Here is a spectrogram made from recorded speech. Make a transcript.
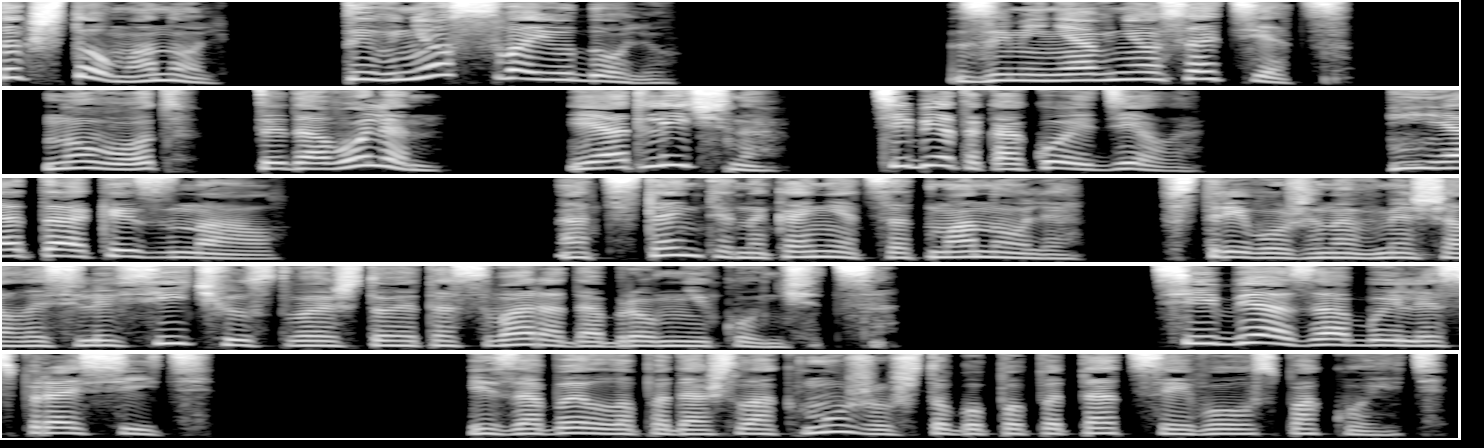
Так что, Маноль, ты внес свою долю?» «За меня внес отец. Ну вот, ты доволен? И отлично. Тебе-то какое дело?» «Я так и знал», «Отстань ты, наконец, от Маноля», — встревоженно вмешалась Люси, чувствуя, что эта свара добром не кончится. «Тебя забыли спросить». Изабелла подошла к мужу, чтобы попытаться его успокоить.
